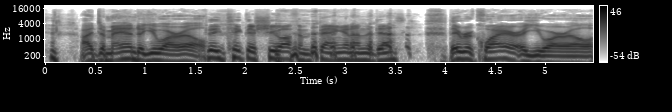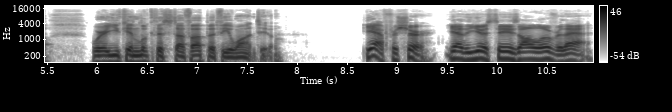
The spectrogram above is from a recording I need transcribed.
I demand a URL. They take their shoe off and bang it on the desk. They require a URL where you can look this stuff up if you want to. Yeah, for sure. Yeah, the USDA is all over that,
